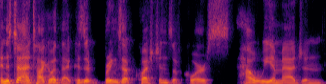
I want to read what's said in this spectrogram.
And this time I talk about that because it brings up questions, of course, how we imagine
